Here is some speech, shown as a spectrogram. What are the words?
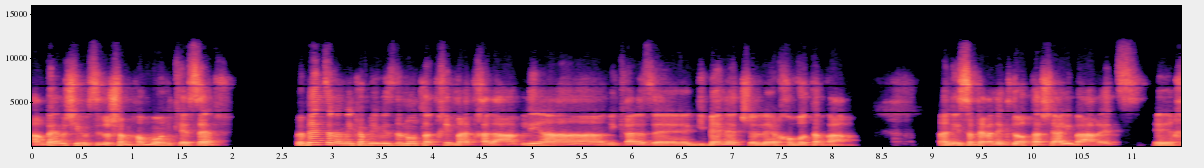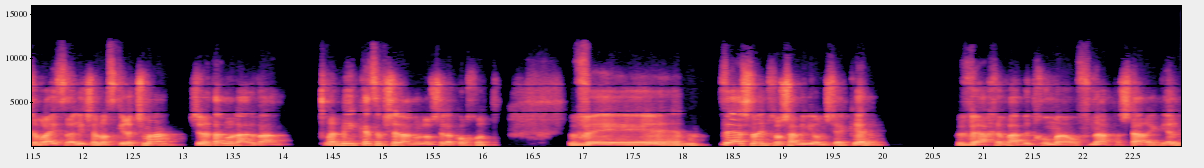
הרבה אנשים הפסידו שם המון כסף, ובעצם הם מקבלים הזדמנות להתחיל מההתחלה, בלי ה... נקרא לזה גיבנת של חובות עבר. אני אספר אנקדוטה שהיה לי בארץ, אה, חברה ישראלית שאני לא אזכיר את שמה, שנתנו לה הלוואה, מכסף שלנו, לא של לקוחות. וזה היה שניים שלושה מיליון שקל, והחברה בתחום האופנה פשטה רגל,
